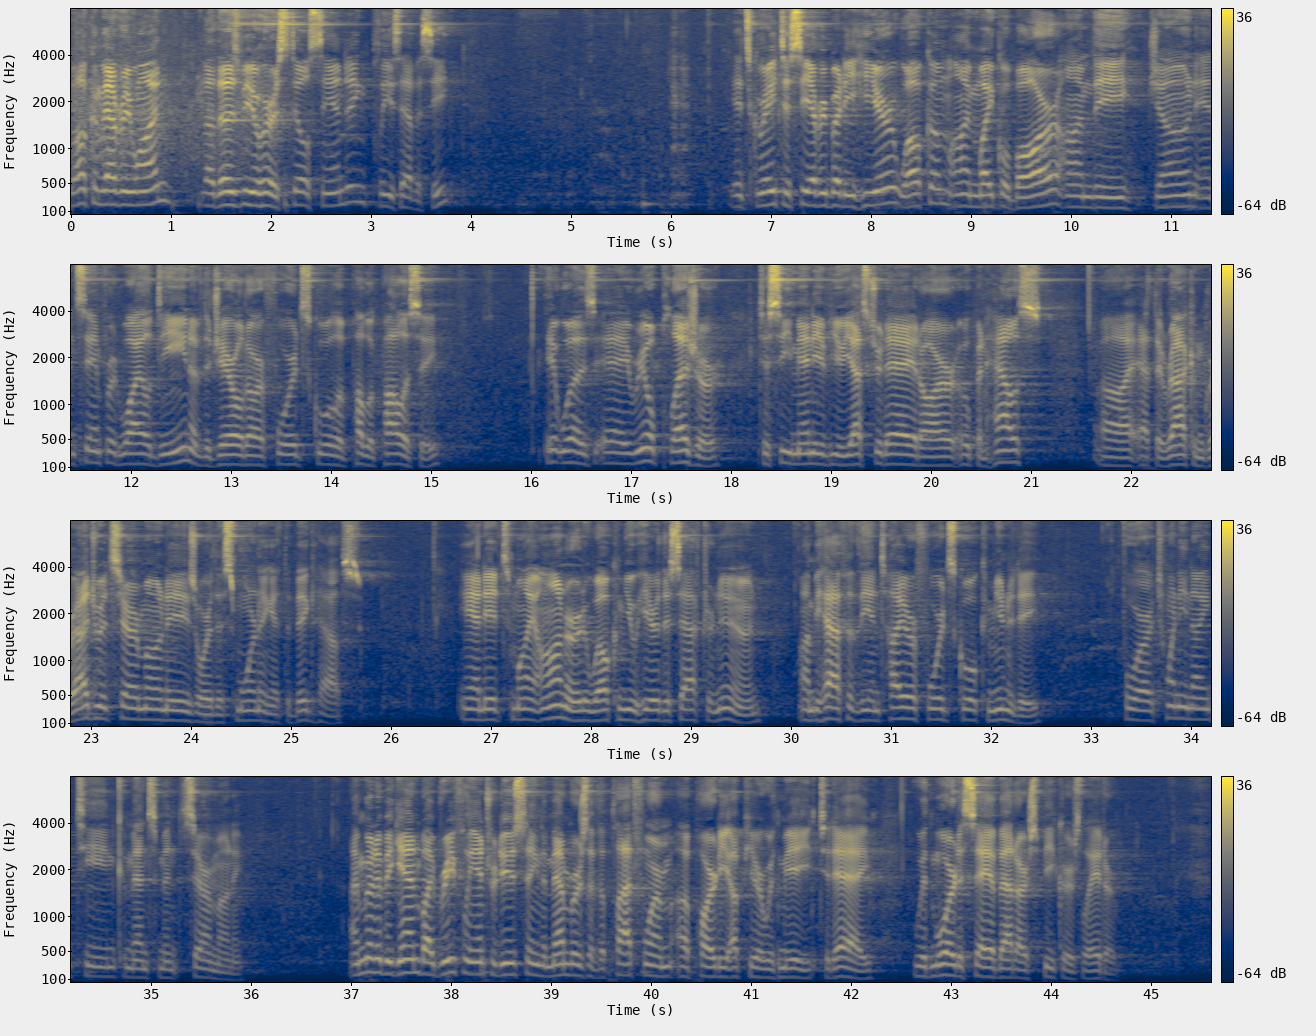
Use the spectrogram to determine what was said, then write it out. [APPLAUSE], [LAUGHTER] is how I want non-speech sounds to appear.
Welcome, everyone. Uh, those of you who are still standing, please have a seat. It's great to see everybody here. Welcome. I'm Michael Barr. I'm the Joan and Sanford Weill Dean of the Gerald R. Ford School of Public Policy. It was a real pleasure to see many of you yesterday at our open house, uh, at the Rackham graduate ceremonies, or this morning at the Big House. And it's my honor to welcome you here this afternoon on behalf of the entire Ford School community for our 2019 commencement ceremony. I'm going to begin by briefly introducing the members of the platform uh, party up here with me today, with more to say about our speakers later.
